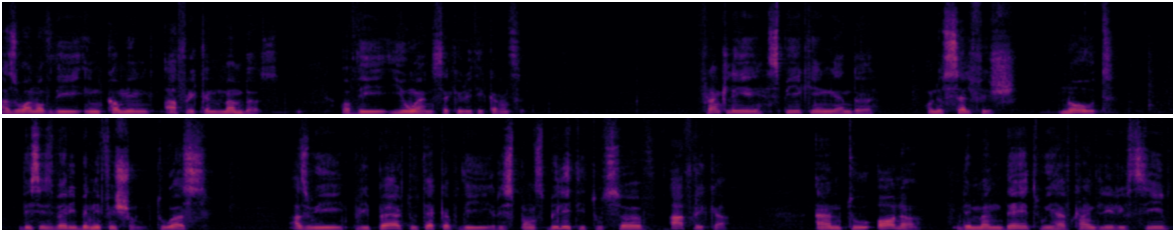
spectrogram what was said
as one of the incoming African members of the UN Security Council. Frankly speaking, and uh, on a selfish note, this is very beneficial to us as we prepare to take up the responsibility to serve Africa and to honor the mandate we have kindly received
